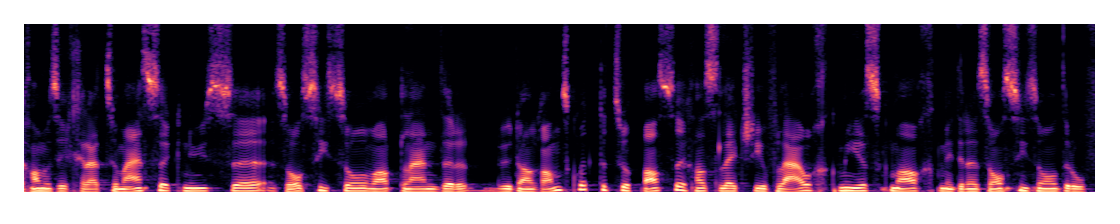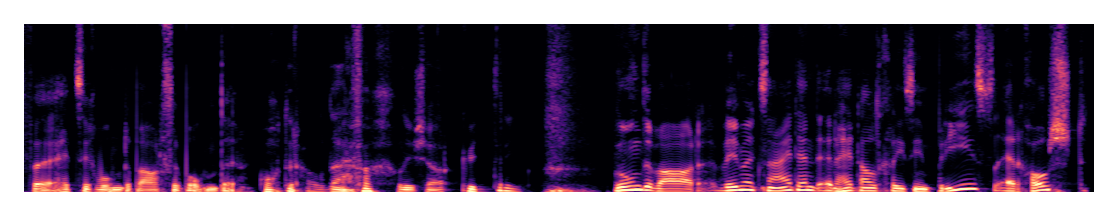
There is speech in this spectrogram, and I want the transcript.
Da kann man sicher auch zum Essen geniessen. Saucisson, Wattländer, würde auch ganz gut dazu passen. Ich habe das letzte auf Lauchgemüse gemacht, mit einer Saucisson drauf, hat sich wunderbar verbunden. Oder halt einfach ein bisschen Charcuterie. Wunderbar. Wie wir gesagt haben, er hat halt ein bisschen seinen Preis. Er kostet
